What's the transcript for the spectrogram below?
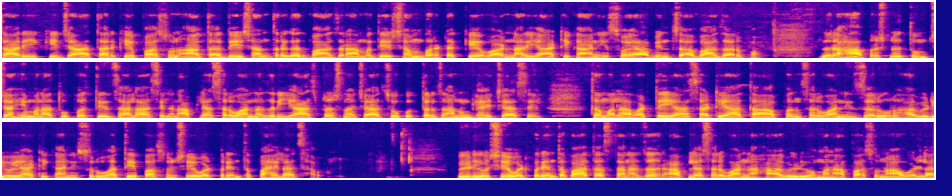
तारीख की ज्या तारखेपासून आता देशांतर्गत बाजारामध्ये शंभर टक्के वाढणार या ठिकाणी सोयाबीनचा बाजारभाव जर हा प्रश्न तुमच्याही मनात उपस्थित झाला असेल आणि आपल्या सर्वांना जर याच प्रश्नाचे अचूक उत्तर जाणून घ्यायचे असेल तर मला वाटते यासाठी आता आपण सर्वांनी जरूर हा व्हिडिओ या ठिकाणी सुरुवातीपासून शेवटपर्यंत पाहायलाच हवा. व्हिडिओ शेवटपर्यंत पाहत असताना जर आपल्या सर्वांना हा व्हिडिओ मनापासून आवडला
